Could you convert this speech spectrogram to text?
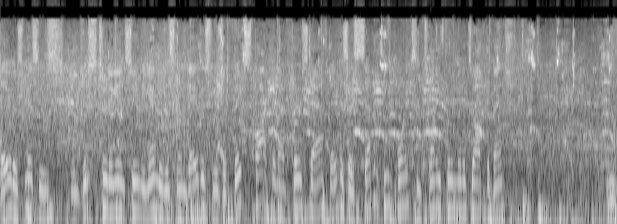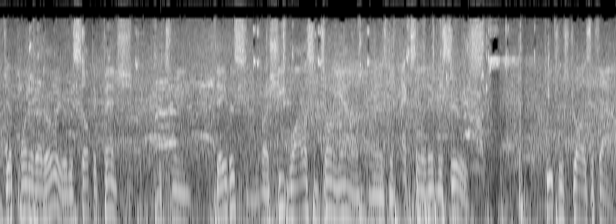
Davis misses. And just tuning in, seeing the end of this one, Davis was a big spark in that first half. Davis has 17 points in 23 minutes off the bench. As Jeff pointed out earlier, the Celtic bench between Davis, and Rasheed Wallace, and Tony Allen has been excellent in this series. Peters draws the foul.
